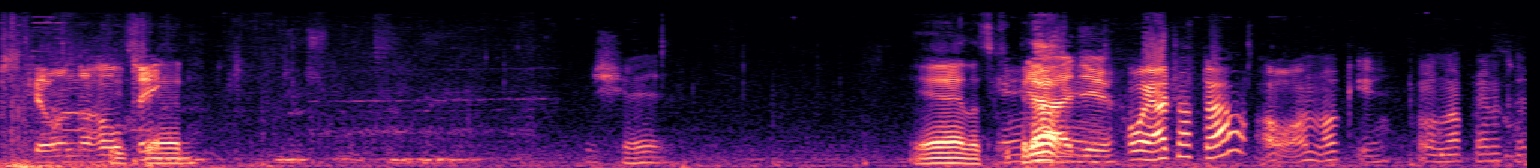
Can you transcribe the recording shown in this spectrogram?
Just killing the whole He's team. dead. Shit. Yeah, let's keep it Yeah, up. I do. Oh wait, I dropped out? Oh, unlucky. Oh, I was not paying attention.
